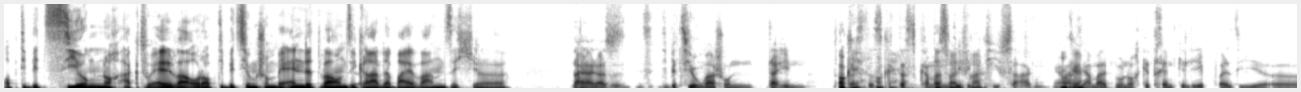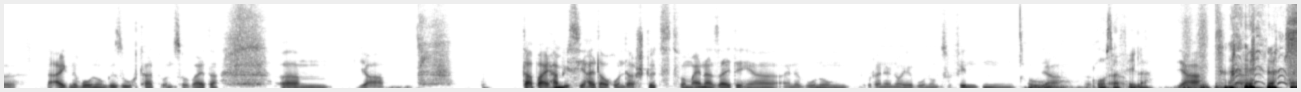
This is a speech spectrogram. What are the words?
ob die Beziehung noch aktuell war oder ob die Beziehung schon beendet war und sie gerade dabei waren, sich. Äh, Nein, nein, also die Beziehung war schon dahin. okay, Das, das, okay. das kann man Das definitiv sagen. Ja, Okay. Sie haben halt nur noch getrennt gelebt, weil sie äh, eine eigene Wohnung gesucht hat und so weiter. Ähm, ja, dabei habe Hm. ich sie halt auch unterstützt, von meiner Seite her eine Wohnung oder eine neue Wohnung zu finden. Oh, ja, großer äh, Fehler. Ja, ja.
